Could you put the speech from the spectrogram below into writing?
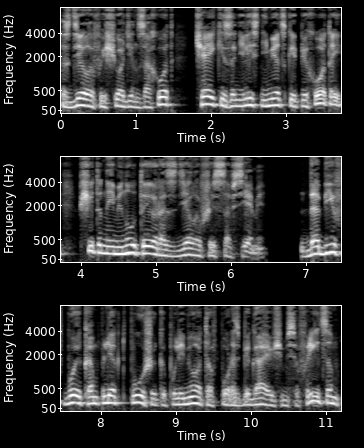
Сделав еще один заход, чайки занялись немецкой пехотой, в считанные минуты разделавшись со всеми. Добив боекомплект пушек и пулеметов по разбегающимся фрицам,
